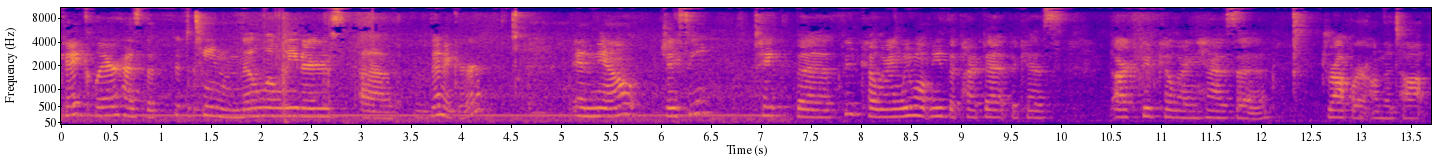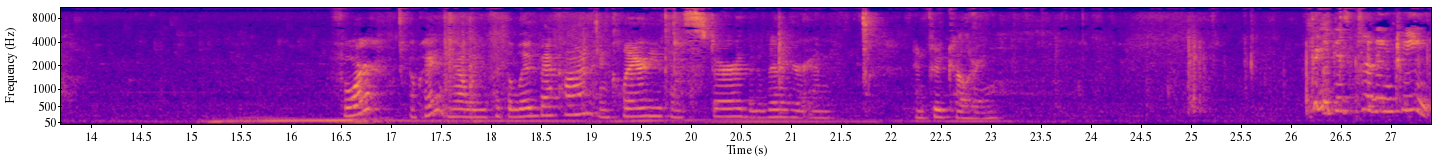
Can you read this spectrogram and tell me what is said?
Okay, Claire has the 15 milliliters of vinegar. And now, JC, take the food coloring. We won't need the pipette because our food coloring has a dropper on the top. Four. Okay, now when you put the lid back on, and Claire, you can stir the vinegar and, and food coloring. Look, it's turning pink.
